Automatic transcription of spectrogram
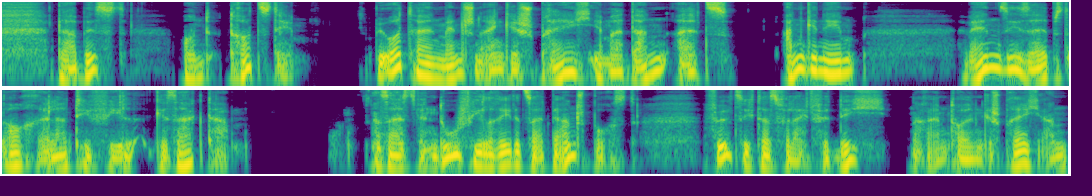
da bist. Und trotzdem beurteilen Menschen ein Gespräch immer dann als angenehm, wenn sie selbst auch relativ viel gesagt haben. Das heißt, wenn du viel Redezeit beanspruchst, fühlt sich das vielleicht für dich nach einem tollen Gespräch an.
